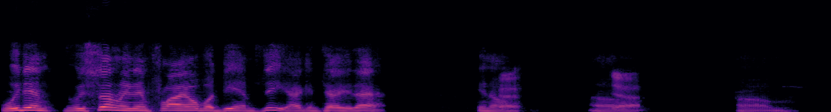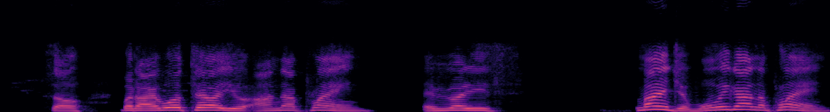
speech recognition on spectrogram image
we didn't, we certainly didn't fly over DMZ. I can tell you that. you know. Okay. Yeah. um, Um, so, but I will tell you on that plane, everybody's, mind you, when we got in the plane,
